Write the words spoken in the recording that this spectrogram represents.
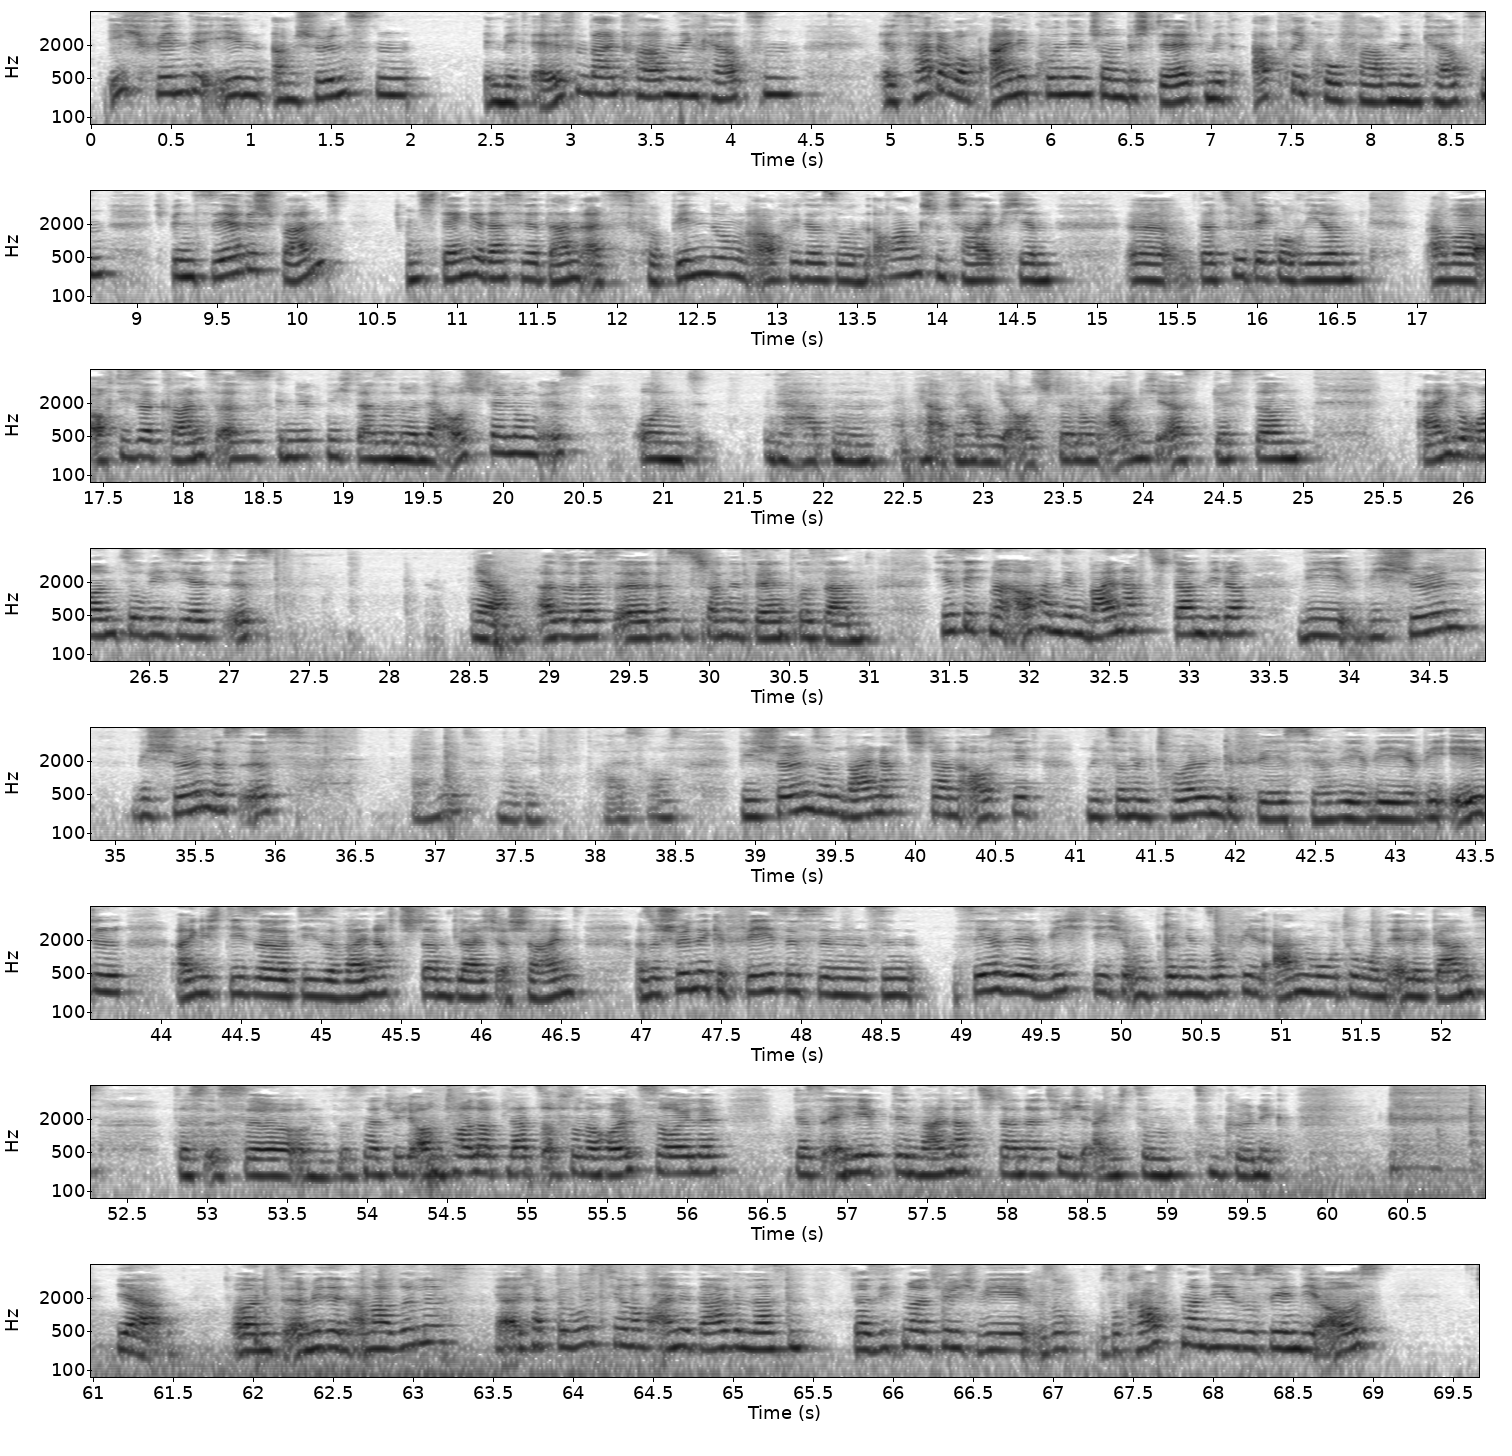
Ich finde ihn am schönsten mit elfenbeinfarbenen Kerzen. Es hat aber auch eine Kundin schon bestellt mit aprikotfarbenen Kerzen. Ich bin sehr gespannt und ich denke, dass wir dann als Verbindung auch wieder so ein Orangenscheibchen äh, dazu dekorieren. Aber auch dieser Kranz, also es genügt nicht, dass er nur in der Ausstellung ist, und wir hatten, ja, wir haben die Ausstellung eigentlich erst gestern eingeräumt, so wie sie jetzt ist. Ja, also das, äh, das ist schon jetzt sehr interessant. Hier sieht man auch an dem Weihnachtsstand wieder, wie, wie schön, wie schön das ist. Moment, mal den Preis raus. Wie schön so ein Weihnachtsstand aussieht mit so einem tollen Gefäß, ja, wie, wie, wie edel eigentlich dieser, dieser Weihnachtsstand gleich erscheint. Also schöne Gefäße sind, sind sehr, sehr wichtig und bringen so viel Anmutung und Eleganz. Das ist, äh, und das ist natürlich auch ein toller Platz auf so einer Holzsäule. Das erhebt den Weihnachtsstand natürlich eigentlich zum, zum König. Ja, und äh, mit den Amaryllis, ja, ich habe bewusst hier noch eine da gelassen. Da sieht man natürlich, wie, so, so kauft man die, so sehen die aus.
